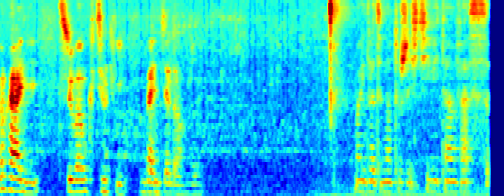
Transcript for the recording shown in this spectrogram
Kochani, trzymam kciuki, będzie dobrze. Moi drodzy maturzyści, witam Was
